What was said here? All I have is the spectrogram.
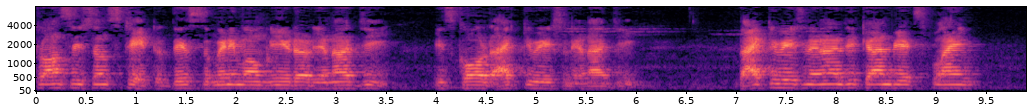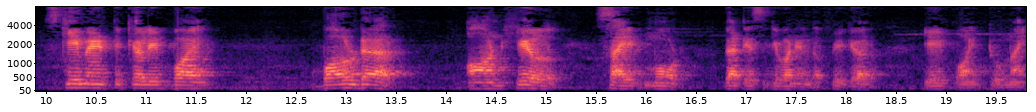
transition state. This minimum needed energy is called activation energy. The activation energy can be explained schematically by Boulder on hill side mode that is given in the figure 8.29.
